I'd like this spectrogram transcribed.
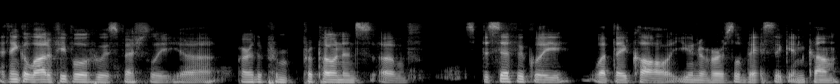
I think a lot of people who especially uh, are the pr- proponents of specifically what they call universal basic income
